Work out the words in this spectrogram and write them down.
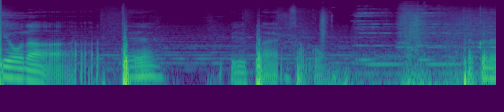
피오나 텔 1830 텔끈을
